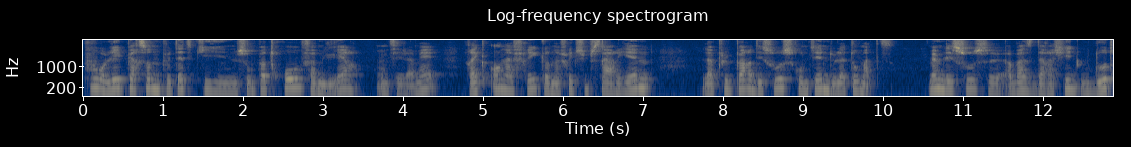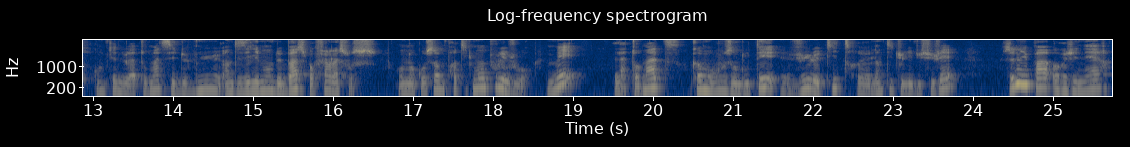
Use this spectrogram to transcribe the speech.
Pour les personnes peut-être qui ne sont pas trop familières, on ne sait jamais. C'est vrai qu'en Afrique, en Afrique subsaharienne, la plupart des sauces contiennent de la tomate. Même les sauces à base d'arachide ou d'autres contiennent de la tomate, c'est devenu un des éléments de base pour faire la sauce. On en consomme pratiquement tous les jours. Mais la tomate, comme vous vous en doutez, vu le titre, l'intitulé du sujet, ce n'est pas originaire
